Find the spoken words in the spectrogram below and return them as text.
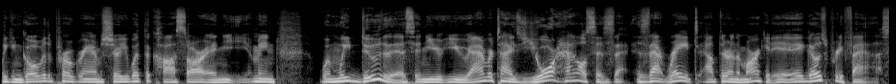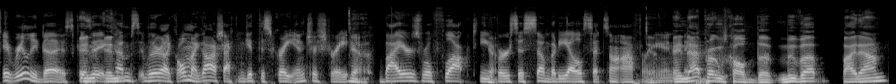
We can go over the program, show you what the costs are, and you, I mean, when we do this and you you advertise your house as that as that rate out there in the market, it, it goes pretty fast. It really does because it and- comes. They're like, "Oh my gosh, I can get this great interest rate." Yeah. Buyers will flock to you Yeah. versus somebody else that's not offering you anything. And that program's called the Move Up, Buy Down.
